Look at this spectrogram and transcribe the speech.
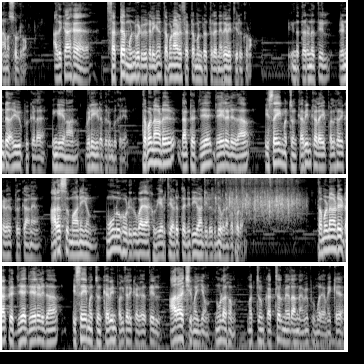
நாம் சொல்கிறோம் அதுக்காக சட்ட முன்வடிவுகளையும் தமிழ்நாடு சட்டமன்றத்தில் நிறைவேற்றி இருக்கிறோம் இந்த தருணத்தில் ரெண்டு அறிவிப்புகளை இங்கே நான் வெளியிட விரும்புகிறேன். தமிழ்நாடு டாக்டர் ஜே. ஜெயலலிதா இசை மற்றும் கவின்கலை பல்கலைக்கழகத்திற்கான அரசு மானியம் மூணு கோடி ரூபாயாக உயர்த்தி அடுத்த நிதியாண்டிலிருந்து வழங்கப்படும். தமிழ்நாடு டாக்டர் ஜே. ஜெயலலிதா இசை மற்றும் கவின் பல்கலைக்கழகத்தில் ஆராய்ச்சி மையம் நூலகம் மற்றும் கற்றல் மேலாண்மை அமைப்பு முறை அமைக்க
